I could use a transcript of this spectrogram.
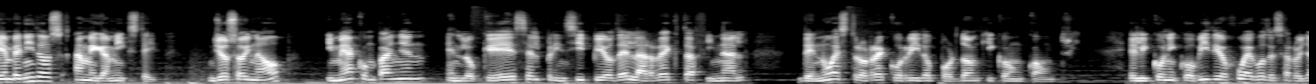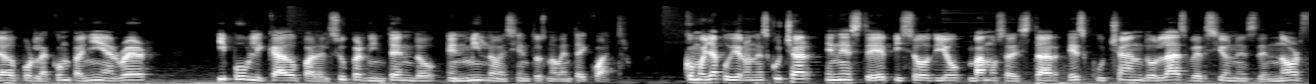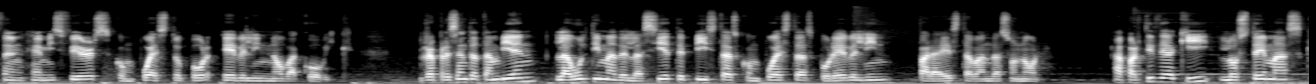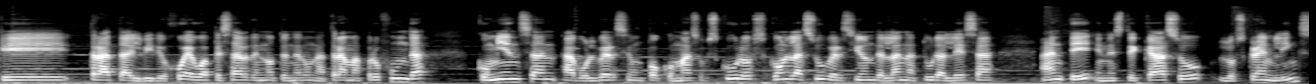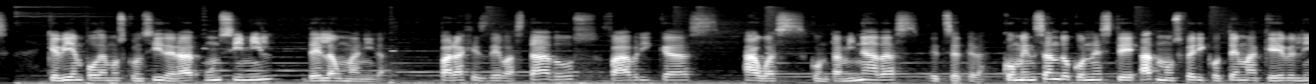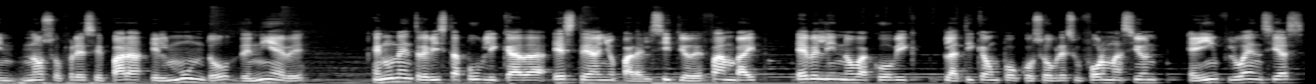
Bienvenidos a Mega Mixtape. Yo soy Naop y me acompañan en lo que es el principio de la recta final de nuestro recorrido por Donkey Kong Country, el icónico videojuego desarrollado por la compañía Rare y publicado para el Super Nintendo en 1994. Como ya pudieron escuchar, en este episodio vamos a estar escuchando las versiones de Northern Hemispheres compuesto por Evelyn Novakovic. Representa también la última de las siete pistas compuestas por Evelyn para esta banda sonora. A partir de aquí, los temas que trata el videojuego, a pesar de no tener una trama profunda, comienzan a volverse un poco más oscuros con la subversión de la naturaleza ante, en este caso, los Kremlings, que bien podemos considerar un símil de la humanidad. Parajes devastados, fábricas, aguas contaminadas, etc. Comenzando con este atmosférico tema que Evelyn nos ofrece para el mundo de nieve, en una entrevista publicada este año para el sitio de Fanbyte, Evelyn Novakovic platica un poco sobre su formación e influencias,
